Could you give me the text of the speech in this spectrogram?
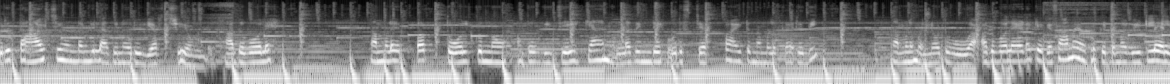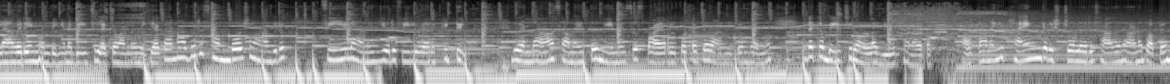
ഒരു താഴ്ചയുണ്ടെങ്കിൽ അതിനൊരു ഉയർച്ചയുണ്ട്. അതുപോലെ നമ്മളെപ്പം തോൽക്കുന്നോ അത് വിജയിക്കാനുള്ളതിന്റെ ഒരു സ്റ്റെപ്പായിട്ട് നമ്മൾ കരുതി നമ്മൾ മുന്നോട്ട് പോവുക. അതുപോലെ ഇടയ്ക്കൊക്കെ സമയമൊക്കെ കിട്ടുമ്പോൾ വീട്ടിലെ എല്ലാവരെയും കൊണ്ട് ഇങ്ങനെ ബീച്ചിലൊക്കെ വന്ന് നിൽക്കുക. കാരണം അതൊരു സന്തോഷമാണ് അതൊരു ഫീലാണ്. ഈ ഒരു ഫീൽ വേറെ കിട്ടില്ല. ഇതുകൊണ്ട് ആ സമയത്ത് മീനൂസ് സ്പൈറൽ പൊട്ടറ്റോ വാങ്ങിച്ചുകൊണ്ട് വന്നു. ഇതൊക്കെ ബീച്ചിലുള്ള വ്യൂസാണ് കേട്ടോ. അവൾക്കാണെങ്കിൽ ഭയങ്കര ഇഷ്ടമുള്ള ഒരു സാധനമാണ്. പപ്പയും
